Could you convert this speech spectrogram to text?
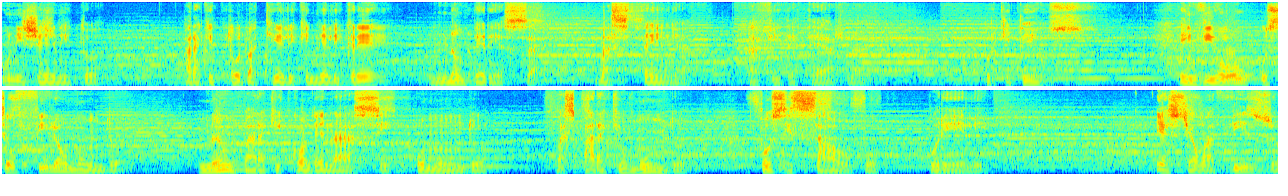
unigênito, para que todo aquele que nele crê não pereça, mas tenha a vida eterna. Porque Deus enviou o seu Filho ao mundo, não para que condenasse o mundo, mas para que o mundo fosse salvo por ele. Este é um aviso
